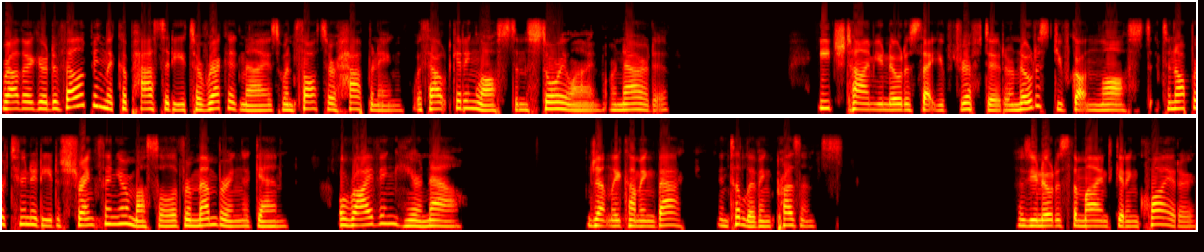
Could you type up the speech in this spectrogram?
Rather, you're developing the capacity to recognize when thoughts are happening without getting lost in the storyline or narrative. Each time you notice that you've drifted or noticed you've gotten lost, it's an opportunity to strengthen your muscle of remembering again, arriving here now, gently coming back into living presence. As you notice the mind getting quieter,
